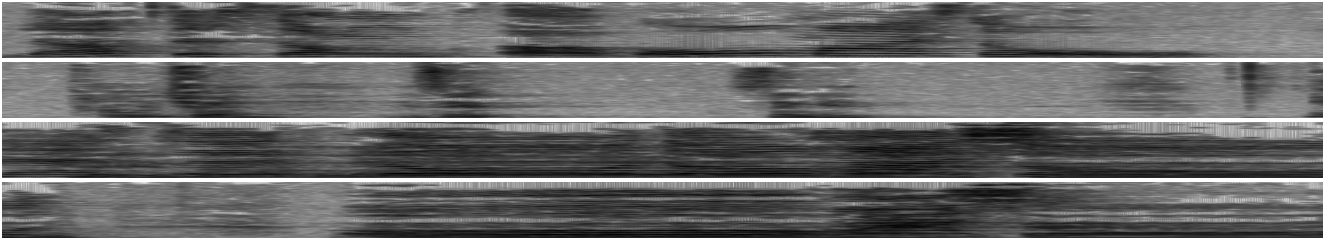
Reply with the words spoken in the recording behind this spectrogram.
love the songs of all my soul. Which one? Is it? Sing it. Bless the Lord, oh my soul. Oh my soul.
